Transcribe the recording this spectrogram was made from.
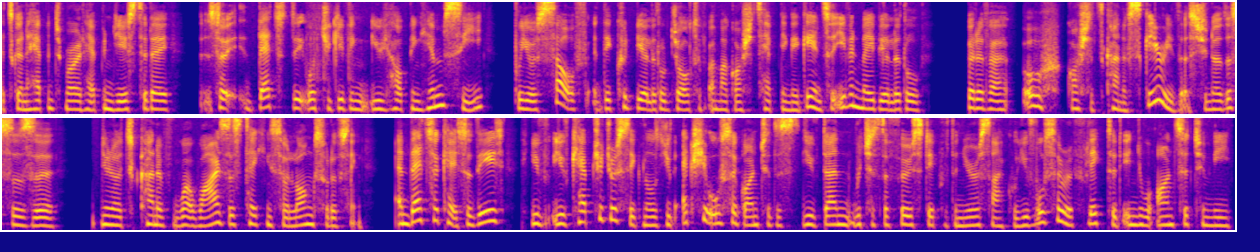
It's going to happen tomorrow. It happened yesterday. So that's the, what you're giving. You helping him see for yourself, there could be a little jolt of, oh my gosh, it's happening again. So even maybe a little bit of a, oh gosh, it's kind of scary, this, you know, this is a, you know, it's kind of, why is this taking so long sort of thing. And that's okay. So these, you've, you've captured your signals. You've actually also gone to this, you've done, which is the first step of the neurocycle. You've also reflected in your answer to me,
